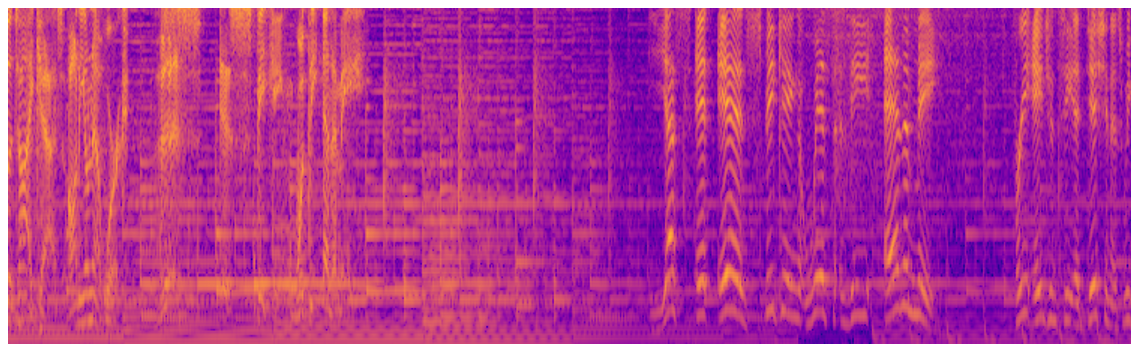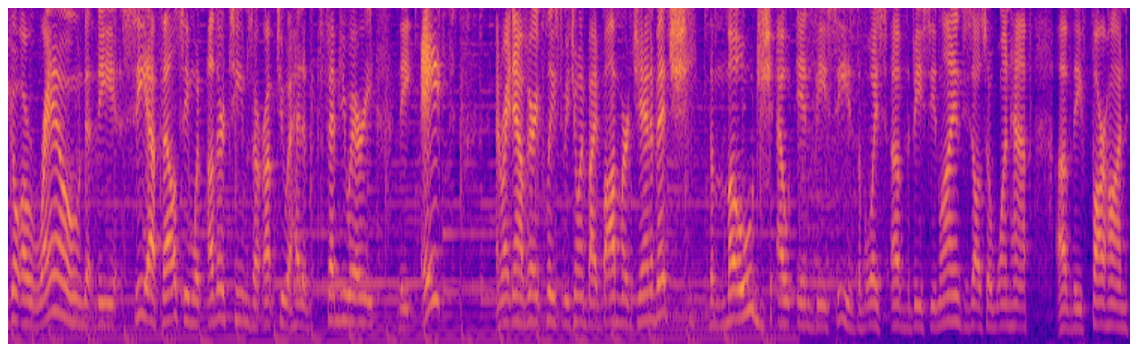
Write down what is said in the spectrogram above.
the Ticats Audio Network, this is Speaking with the Enemy. Yes, it is. Speaking with the enemy. Free agency edition as we go around the CFL, seeing what other teams are up to ahead of February the 8th. And right now, very pleased to be joined by Bob Marjanovic, the Moj out in BC. He's the voice of the BC Lions. He's also one half of the Farhan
